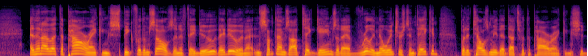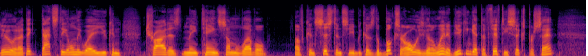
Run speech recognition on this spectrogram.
And then I let the power rankings speak for themselves. And if they do, they do. And, I, and sometimes I'll take games that I have really no interest in taking, but it tells me that that's what the power rankings should do. And I think that's the only way you can try to maintain some level of consistency because the books are always going to win. If you can get to 56%,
